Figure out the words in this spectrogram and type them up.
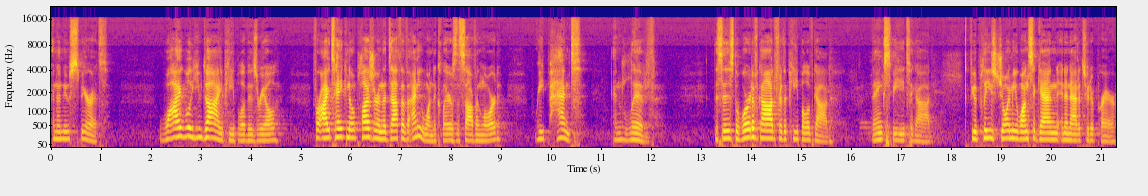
and a new spirit. Why will you die, people of Israel? For I take no pleasure in the death of anyone, declares the sovereign Lord. Repent and live. This is the word of God for the people of God. Thanks be to God. You would please join me once again in an attitude of prayer.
